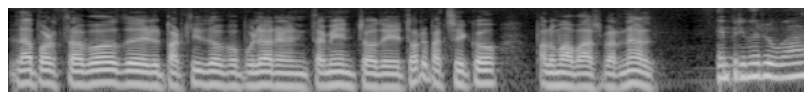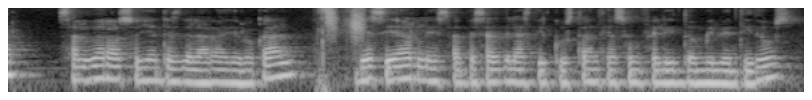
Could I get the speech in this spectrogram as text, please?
la portavoz del Partido Popular en el Ayuntamiento de Torre Pacheco, Paloma Vaz Bernal. En primer lugar, saludar a los oyentes de la radio local, desearles, a pesar de las circunstancias, un feliz 2022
